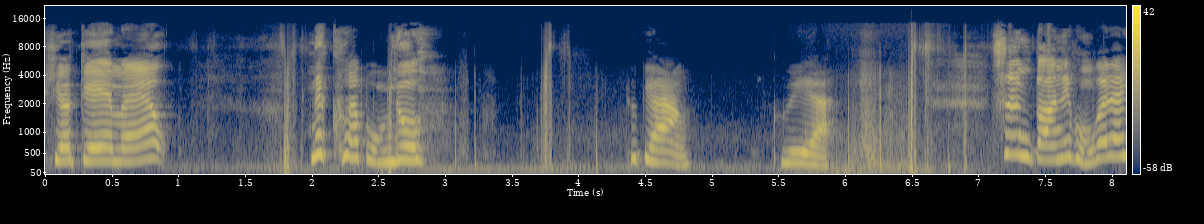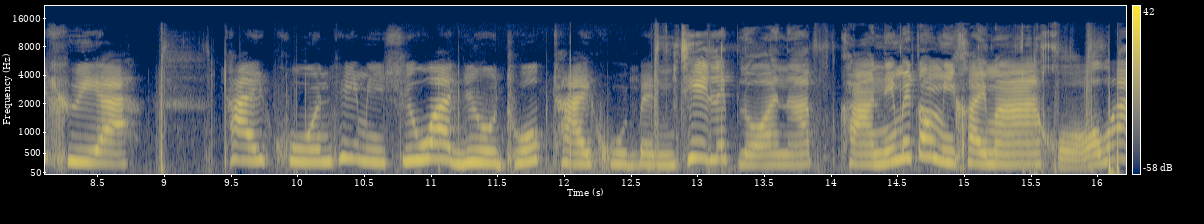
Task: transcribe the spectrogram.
เคลียร์เกมแล้วนะครับผมดู ทุกอย่างเคลียร์ซึ่งตอนนี้ผมก็ได้เคลีย ร์ไทคูนที่มีชื่อว่า YouTube ไทคูนเป็นที่เรียบร้อยนะครับคราวนี้ไม่ต้องมีใครมาขอว่า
